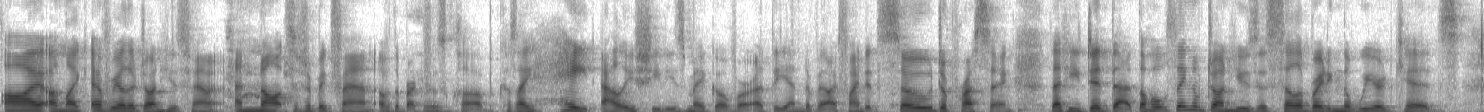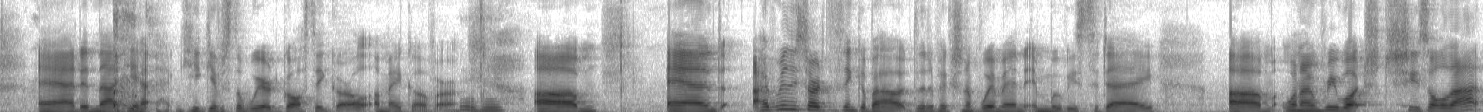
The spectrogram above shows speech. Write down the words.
I, unlike every other John Hughes fan, am not such a big fan of The Breakfast Club because I hate Ally Sheedy's makeover at the end of it. I find it so depressing that he did that. The whole thing of John Hughes is celebrating the weird kids. And in that, he, ha- he gives the weird gothy girl a makeover. Um, and I really started to think about the depiction of women in movies today. Um, when I rewatched She's All That,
